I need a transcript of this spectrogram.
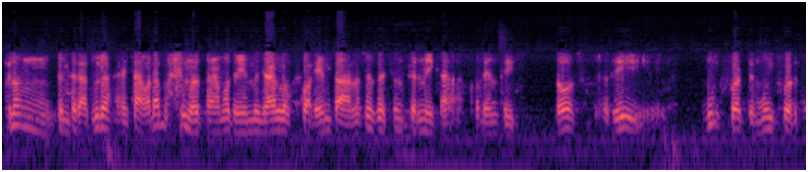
fueron temperaturas a esta hora, por ejemplo, estábamos teniendo ya los 40, la sensación térmica 42, así, muy fuerte, muy fuerte.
